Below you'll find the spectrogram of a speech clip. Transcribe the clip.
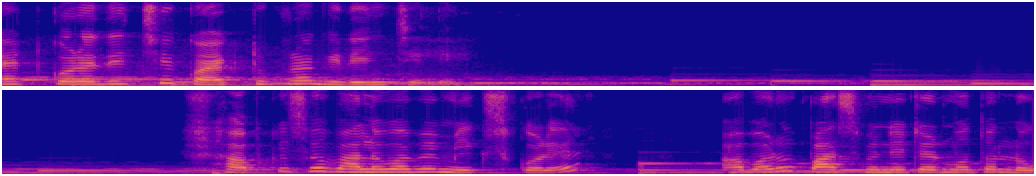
অ্যাড করে দিচ্ছি কয়েক টুকরা গ্রিন চিলি সব কিছু ভালোভাবে মিক্স করে আবারও পাঁচ মিনিটের মতো লো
